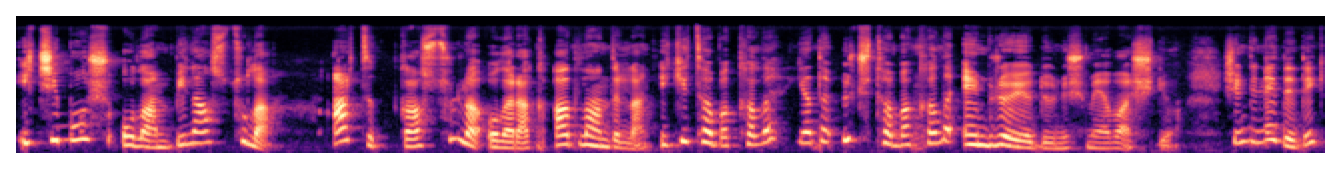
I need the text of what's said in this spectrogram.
içi boş olan blastula artık gastrula olarak adlandırılan iki tabakalı ya da üç tabakalı embriyoya dönüşmeye başlıyor. Şimdi ne dedik?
